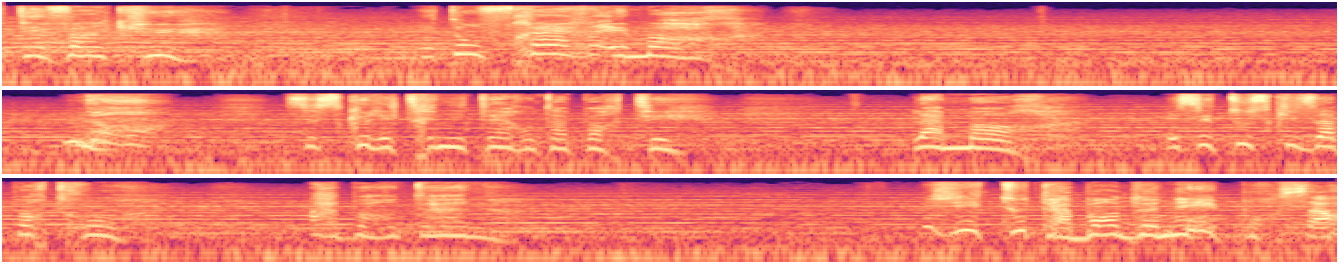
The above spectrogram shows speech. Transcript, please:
Tes ont été vaincus. Et ton frère est mort. Non C'est ce que les Trinitaires ont apporté. La mort. Et c'est tout ce qu'ils apporteront. Abandonne. J'ai tout abandonné pour ça.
